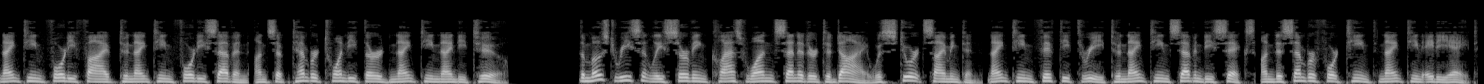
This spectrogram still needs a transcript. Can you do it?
(1945–1947) on September 23, 1992. The most recently serving Class I senator to die was Stuart Symington (1953–1976) on December 14, 1988.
